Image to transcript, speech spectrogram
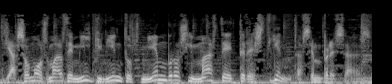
Ya somos más de 1.500 miembros y más de 300 empresas.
